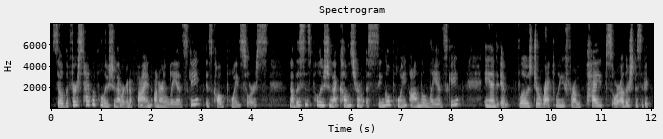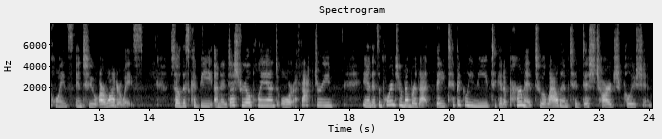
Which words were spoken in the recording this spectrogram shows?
So the first type of pollution that we're going to find on our landscape is called point source. Now this is pollution that comes from a single point on the landscape and it flows directly from pipes or other specific points into our waterways. So this could be an industrial plant or a factory, and it's important to remember that they typically need to get a permit to allow them to discharge pollution.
